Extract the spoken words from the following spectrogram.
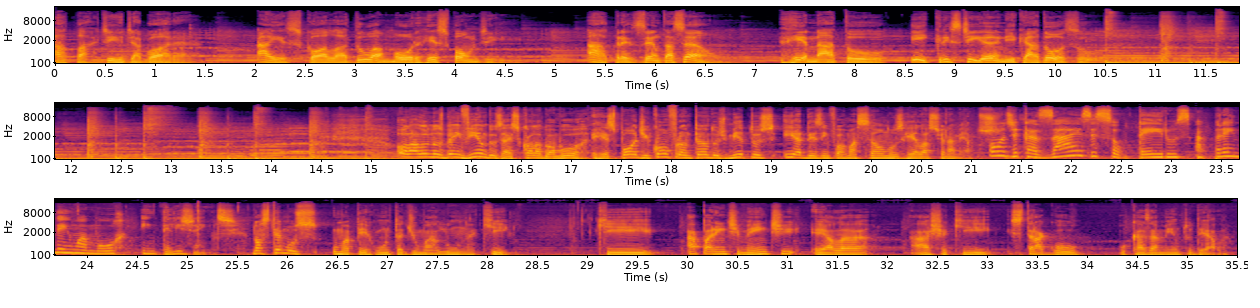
A partir de agora, a Escola do Amor Responde. Apresentação: Renato e Cristiane Cardoso. Olá, alunos, bem-vindos à Escola do Amor Responde, confrontando os mitos e a desinformação nos relacionamentos. Onde casais e solteiros aprendem um amor inteligente. Nós temos uma pergunta de uma aluna aqui que aparentemente ela acha que estragou o casamento dela.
